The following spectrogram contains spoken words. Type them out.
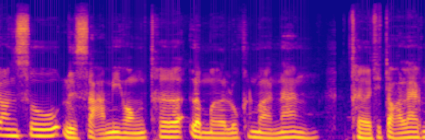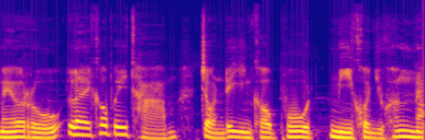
ยอนซู หรือสามีของเธอละเมอลุกขึ้นมานั่ง เธอที่ตอนแรกไม่รู้เลยเข้าไปถาม จนได้ยินเขาพูด มีคนอยู่ข้างใน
